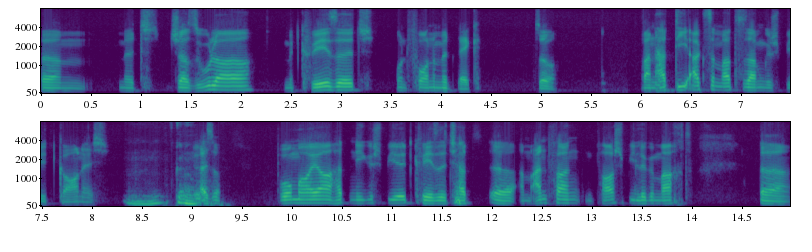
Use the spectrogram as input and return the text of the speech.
ähm, mit Jasula, mit Quesic und vorne mit Beck. So. Wann hat die Achse mal zusammengespielt? Gar nicht. Mhm, genau. Also Bohmheuer hat nie gespielt, Quesic hat äh, am Anfang ein paar Spiele gemacht. Äh,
